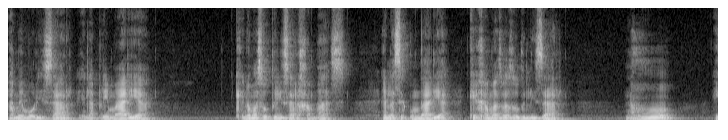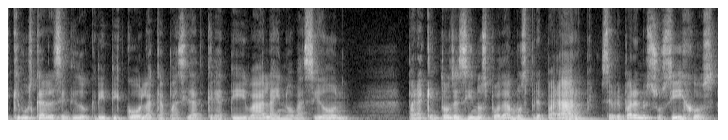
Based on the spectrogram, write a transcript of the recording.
a memorizar en la primaria que no vas a utilizar jamás? En la secundaria que jamás vas a utilizar. No, hay que buscar el sentido crítico, la capacidad creativa, la innovación, para que entonces sí nos podamos preparar, se preparen nuestros hijos,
